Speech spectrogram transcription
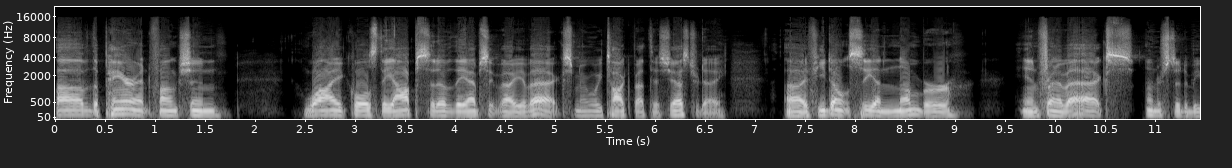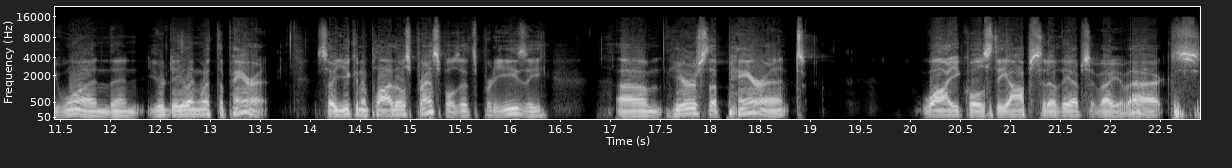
of the parent function y equals the opposite of the absolute value of x. Remember we talked about this yesterday. Uh, if you don't see a number in front of x understood to be 1, then you're dealing with the parent. So you can apply those principles. It's pretty easy. Um, here's the parent, y equals the opposite of the absolute value of x.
